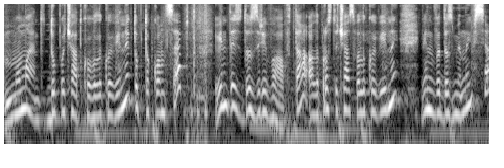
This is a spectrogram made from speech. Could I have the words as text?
момент до початку великої війни, тобто концепт, він десь дозрівав, та але просто час великої війни він видозмінився,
